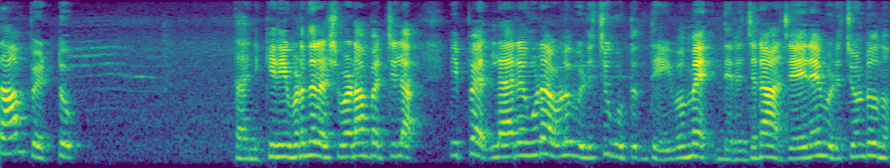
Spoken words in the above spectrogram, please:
താൻ പെട്ടു. തനിക്കിനി ഇവിടുന്ന് രക്ഷപ്പെടാൻ പറ്റില്ല. ഇപ്പൊ എല്ലാരും കൂടെ അവൾ വിളിച്ചു കൂട്ടും. ദൈവമേ നിരഞ്ജന അജയനെ വിളിച്ചോണ്ട് വന്നു.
